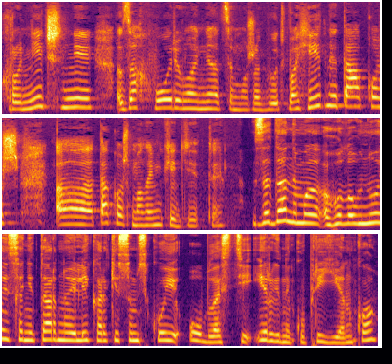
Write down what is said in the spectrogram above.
хронічні захворювання, це можуть бути вагітні також, а також маленькі діти. За даними головної санітарної лікарки Сумської області Ірини Купрієнко,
